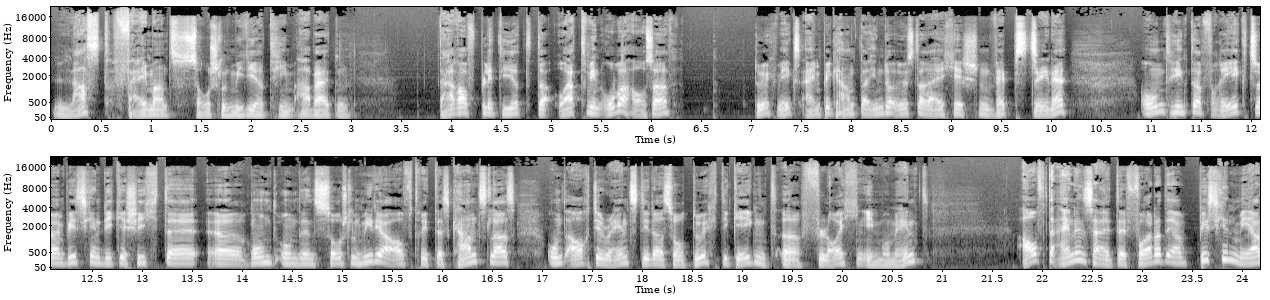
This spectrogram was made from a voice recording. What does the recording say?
Lasst Feimanns Social Media Team arbeiten. Darauf plädiert der Ortwin Oberhauser, durchwegs ein Bekannter in der österreichischen Webszene und hinterfragt so ein bisschen die Geschichte äh, rund um den Social Media Auftritt des Kanzlers und auch die Rants, die da so durch die Gegend äh, fleuchen im Moment. Auf der einen Seite fordert er ein bisschen mehr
